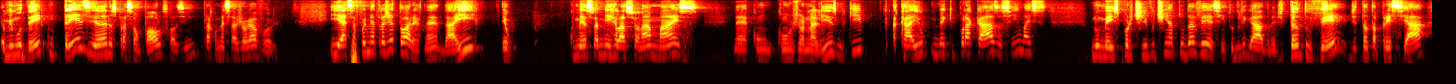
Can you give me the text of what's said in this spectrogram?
eu me mudei com 13 anos para São Paulo, sozinho, para começar a jogar vôlei. E essa foi minha trajetória. Né? Daí, eu começo a me relacionar mais né, com, com o jornalismo, que caiu meio que por acaso, assim, mas no meio esportivo tinha tudo a ver, assim, tudo ligado, né? De tanto ver, de tanto apreciar,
